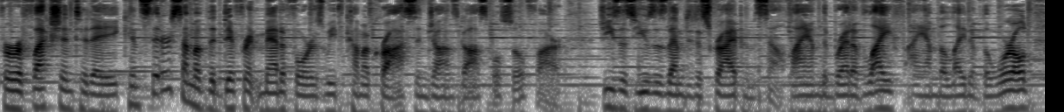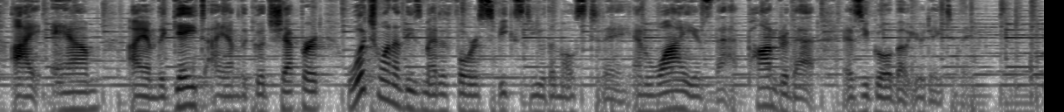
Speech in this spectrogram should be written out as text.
For reflection today, consider some of the different metaphors we've come across in John's Gospel so far. Jesus uses them to describe himself. I am the bread of life. I am the light of the world. I am. I am the gate. I am the good shepherd. Which one of these metaphors speaks to you the most today? And why is that? Ponder that as you go about your day today.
